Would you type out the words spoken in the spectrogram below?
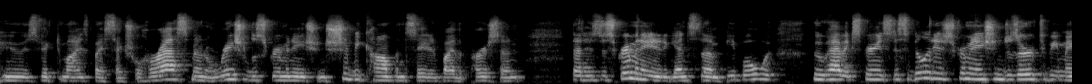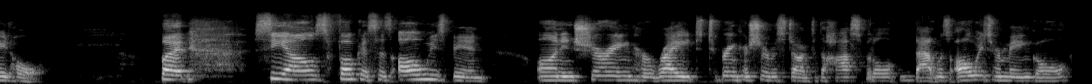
who is victimized by sexual harassment or racial discrimination should be compensated by the person that has discriminated against them. People who have experienced disability discrimination deserve to be made whole. But CL's focus has always been on ensuring her right to bring her service dog to the hospital. That was always her main goal.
